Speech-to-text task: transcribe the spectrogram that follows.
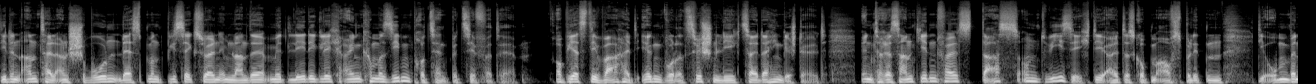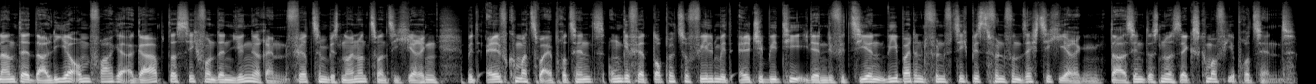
die den Anteil an Schwulen, Lesben und Bisexuellen im Lande mit lediglich 1,7 Prozent bezifferte. Ob jetzt die Wahrheit irgendwo dazwischen liegt, sei dahingestellt. Interessant jedenfalls das und wie sich die Altersgruppen aufsplitten. Die oben benannte Dalia-Umfrage ergab, dass sich von den jüngeren 14- bis 29-Jährigen mit 11,2 Prozent ungefähr doppelt so viel mit LGBT identifizieren wie bei den 50- bis 65-Jährigen. Da sind es nur 6,4 Prozent.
